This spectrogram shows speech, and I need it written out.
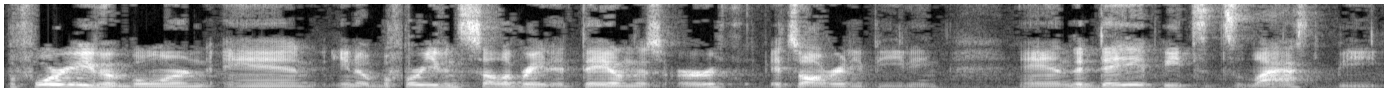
before you're even born, and you know before you even celebrate a day on this earth, it's already beating. And the day it beats its last beat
